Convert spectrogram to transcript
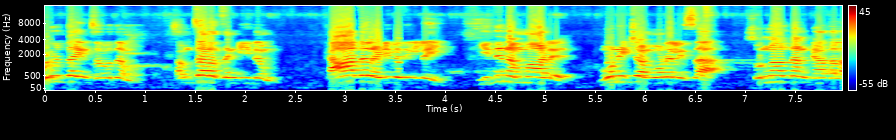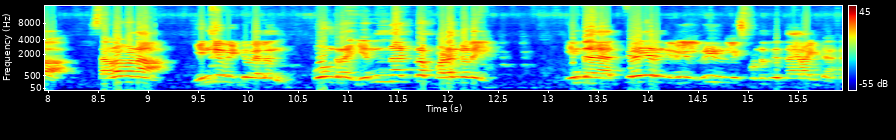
ஒரு தாயின் சபதம் சம்சார சங்கீதம் காதல் அடிவதில்லை. இது நம்மாளு. Monisha Mona Lisa. சொன்னால்தான் காதலா. சரவணா எங்க வீட்டு வேலன் போன்ற எண்ணற்ற படங்களை இந்த திரையரங்குகளில் ரீ ரிலீஸ் பண்றதுக்கு தயாராயிட்டேன்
